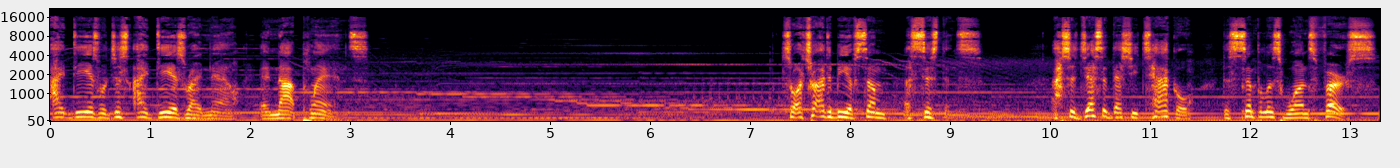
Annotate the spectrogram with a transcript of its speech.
ideas were just ideas right now and not plans. So I tried to be of some assistance. I suggested that she tackle the simplest ones first.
